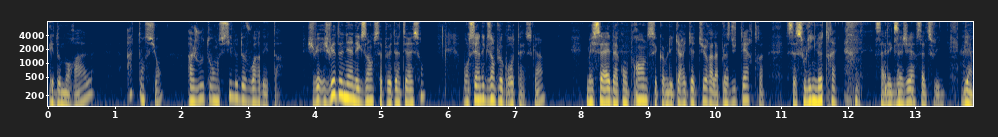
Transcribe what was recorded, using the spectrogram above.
et de morale. Attention, ajoutons aussi le devoir d'État. Je vais, je vais donner un exemple, ça peut être intéressant. Bon, c'est un exemple grotesque, hein, mais ça aide à comprendre, c'est comme les caricatures à la place du tertre, ça souligne le trait. ça l'exagère, ça le souligne. Bien.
